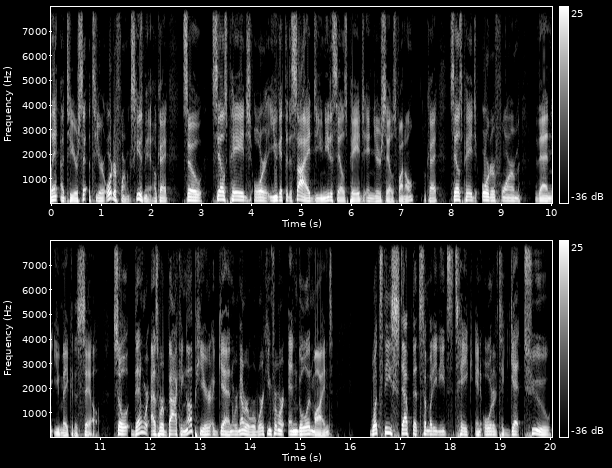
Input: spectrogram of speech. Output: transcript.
uh, to your to your order form. Excuse me. Okay, so sales page, or you get to decide: do you need a sales page in your sales funnel? Okay, sales page, order form, then you make the sale. So then we're as we're backing up here again. Remember, we're working from our end goal in mind. What's the step that somebody needs to take in order to get to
